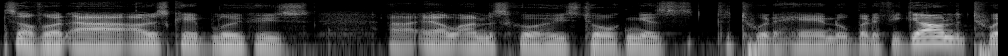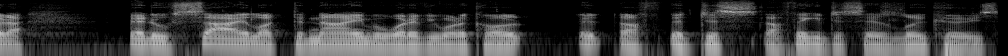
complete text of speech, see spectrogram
So I thought uh, I'll just keep Luke who's uh, L underscore who's talking as the Twitter handle. But if you go onto Twitter, it'll say like the name or whatever you want to call it it, it just I think it just says Luke Who's.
